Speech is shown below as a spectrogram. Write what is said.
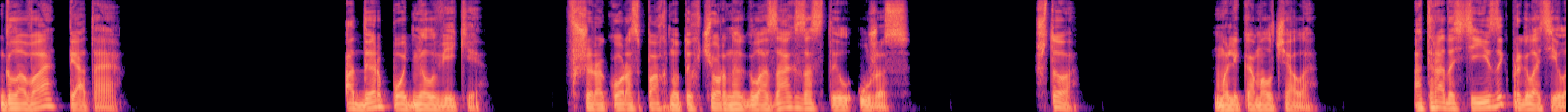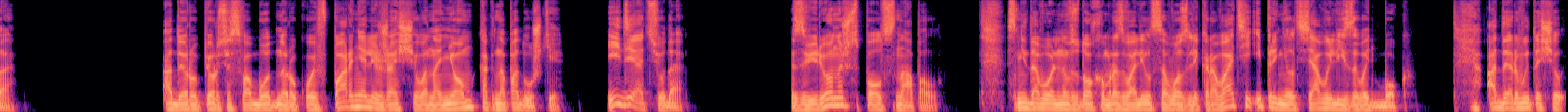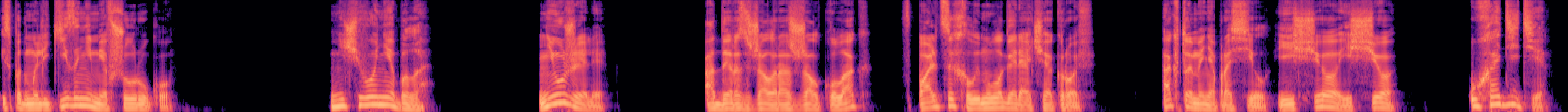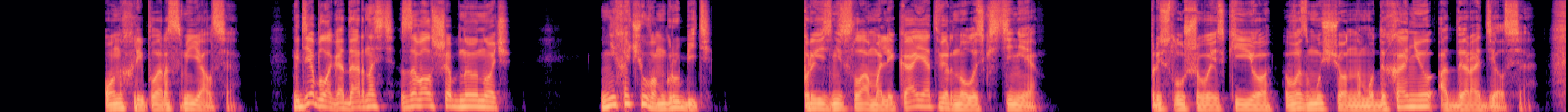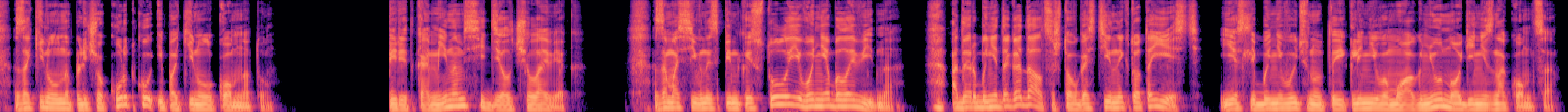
Глава пятая. Адер поднял веки. В широко распахнутых черных глазах застыл ужас. «Что?» Малика молчала. «От радости язык проглотила?» Адер уперся свободной рукой в парня, лежащего на нем, как на подушке. «Иди отсюда!» Звереныш сполз на пол. С недовольным вздохом развалился возле кровати и принялся вылизывать бок. Адер вытащил из-под маляки занемевшую руку. «Ничего не было». «Неужели?» Адер сжал-разжал кулак, в пальцы хлынула горячая кровь. «А кто меня просил? Еще, еще!» «Уходите!» Он хрипло рассмеялся. «Где благодарность за волшебную ночь?» «Не хочу вам грубить», произнесла Малика и отвернулась к стене. Прислушиваясь к ее возмущенному дыханию, Адер оделся. Закинул на плечо куртку и покинул комнату. Перед камином сидел человек. За массивной спинкой стула его не было видно. Адер бы не догадался, что в гостиной кто-то есть, если бы не вытянутые к ленивому огню ноги незнакомца.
